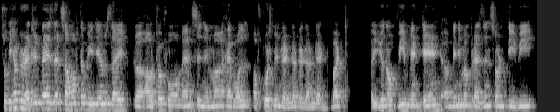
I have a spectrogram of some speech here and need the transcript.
So we have to recognize that some of the mediums like uh, out of home and cinema have all, of course, been rendered redundant. But you know, we maintained a minimum presence on TV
